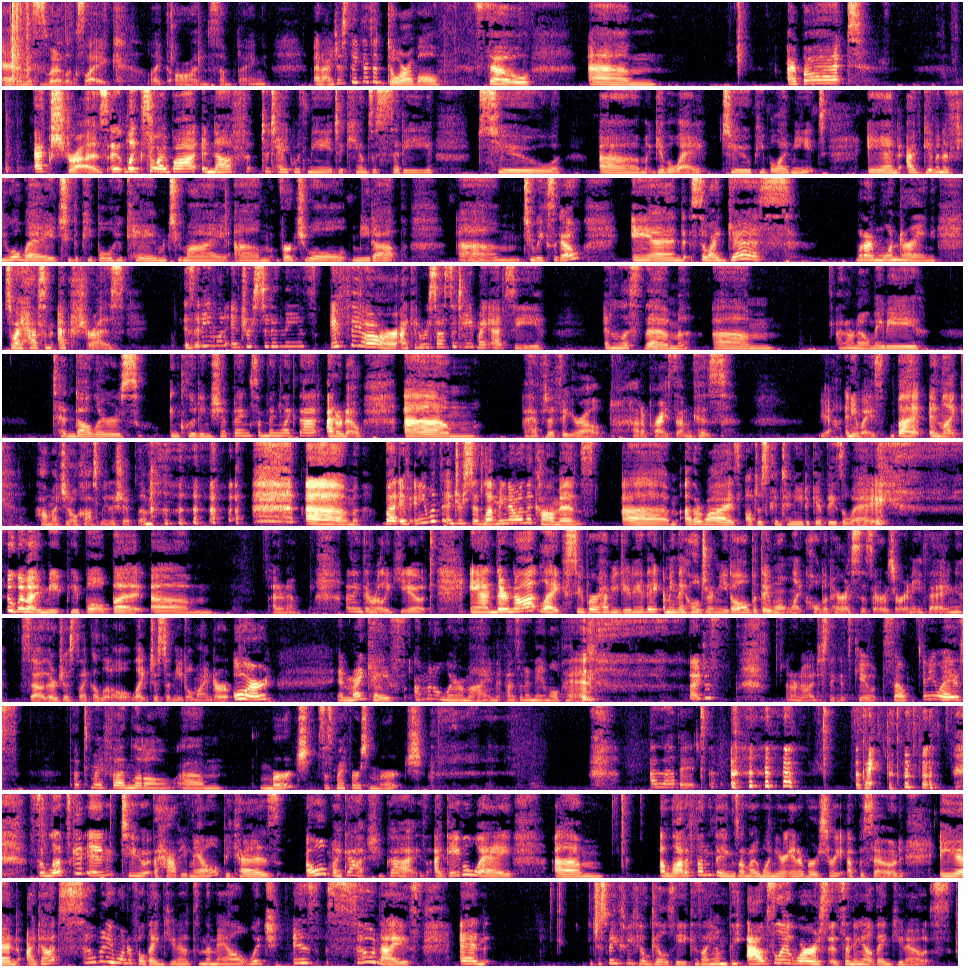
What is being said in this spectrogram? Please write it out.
And this is what it looks like, like on something. And I just think it's adorable. So um, I bought extras. It, like, so I bought enough to take with me to Kansas City to um, give away to people I meet and I've given a few away to the people who came to my um, virtual meetup um, two weeks ago. And so I guess what I'm wondering, so I have some extras. Is anyone interested in these? If they are, I can resuscitate my Etsy and list them, um, I don't know, maybe $10 including shipping, something like that. I don't know. Um, I have to figure out how to price them because yeah, anyways, but, and like how much it'll cost me to ship them. um, but if anyone's interested, let me know in the comments. Um, otherwise I'll just continue to give these away when I meet people, but, um, I don't know. I think they're really cute. And they're not like super heavy duty. They, I mean, they hold your needle, but they won't like hold a pair of scissors or anything. So they're just like a little, like just a needle minder. Or in my case, I'm going to wear mine as an enamel pin. I just, I don't know. I just think it's cute. So anyways, that's my fun little um, merch. This is my first merch. I love it. okay, so let's get into the Happy Mail because, oh my gosh, you guys, I gave away um, a lot of fun things on my one year anniversary episode and I got so many wonderful thank you notes in the mail, which is so nice. And it just makes me feel guilty because I am the absolute worst at sending out thank you notes.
